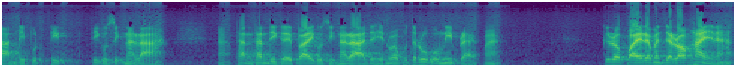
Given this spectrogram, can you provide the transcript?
านที่พุทธที่ที่กุสินาราท่านท่านที่เคยไปกุสินาราจะเห็นว่าพุทธรูปองค์นี้แปลกมาก คือเราไปแล้วมันจะร้องไห้นะฮะ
